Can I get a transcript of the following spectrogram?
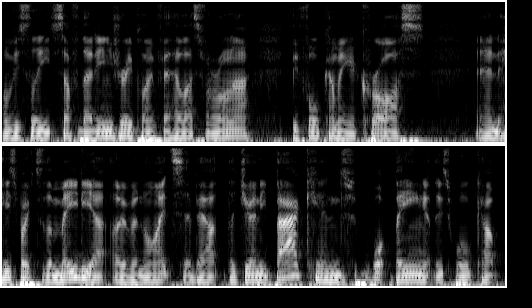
Obviously, suffered that injury playing for Hellas Verona before coming across. And he spoke to the media overnight about the journey back and what being at this World Cup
